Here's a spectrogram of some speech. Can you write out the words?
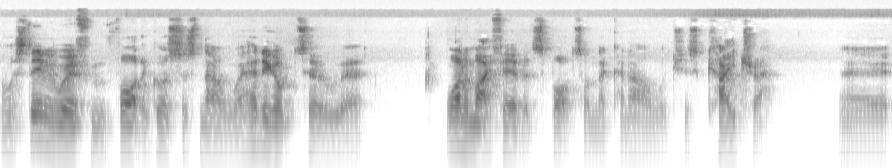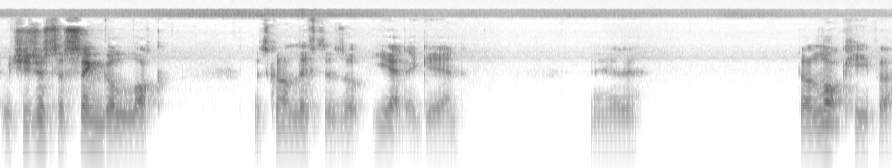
And we're steaming away from Fort Augustus now. We're heading up to uh, one of my favourite spots on the canal, which is Kytra uh, which is just a single lock that's going to lift us up yet again. Uh, the lock keeper,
